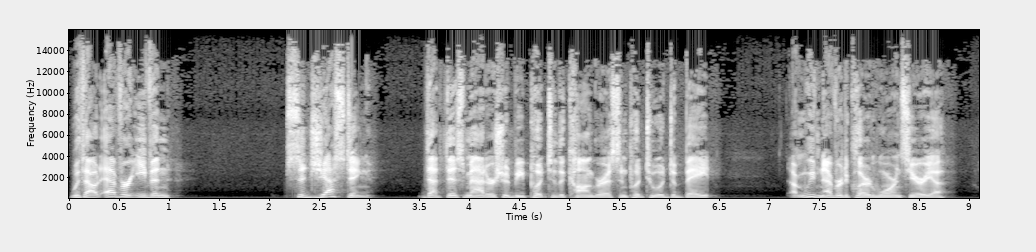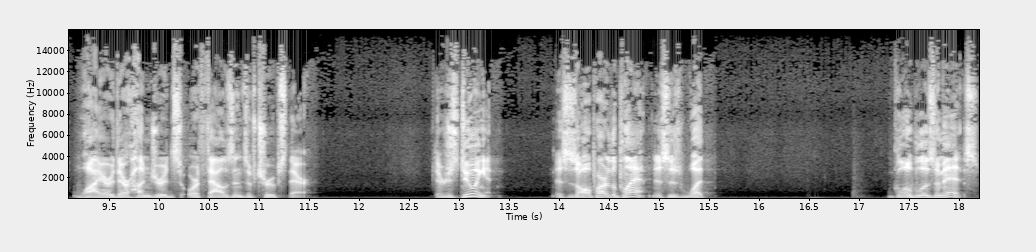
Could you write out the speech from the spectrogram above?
without ever even suggesting that this matter should be put to the Congress and put to a debate. I mean, we've never declared war in Syria. Why are there hundreds or thousands of troops there? They're just doing it. This is all part of the plan. This is what globalism is.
